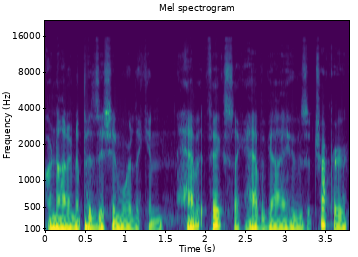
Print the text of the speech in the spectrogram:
are not in a position where they can have it fixed. Like I have a guy who's a trucker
